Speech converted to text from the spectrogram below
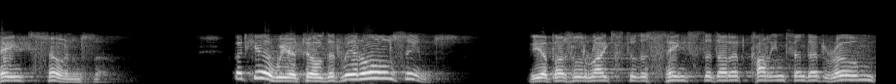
Saint so and so. But here we are told that we're all saints. The apostle writes to the saints that are at Corinth and at Rome.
